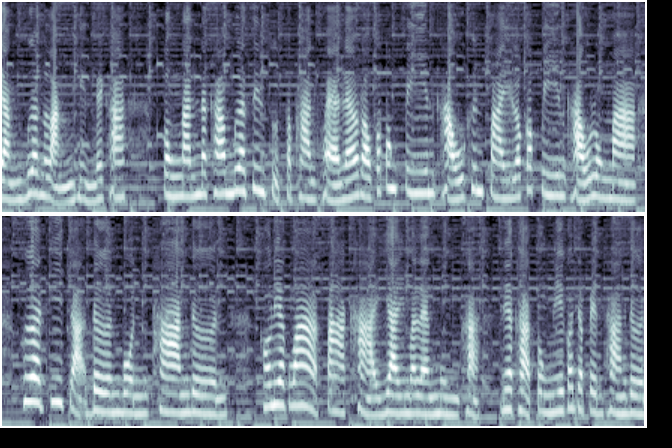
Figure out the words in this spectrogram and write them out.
ยังเบื้องหลังเห็นไหมคะ ตรงนั้นนะคะเมื่อสิ้นสุดสะพานแขวนแล้วเราก็ต้องปีนเขาขึ้นไป แล้วก็ปีนเขาลงมา เพื่อที่จะเดินบนทางเดิน เขาเรียกว่าตาข่ายใยแมลงมุมค่ะ เนี่ยค่ะ ตรงนี้ก็จะเป็นทางเดิน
